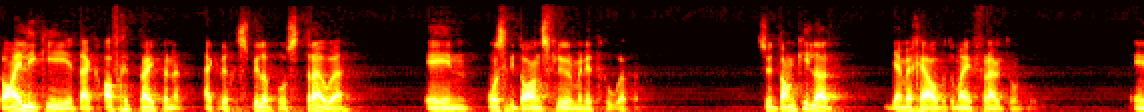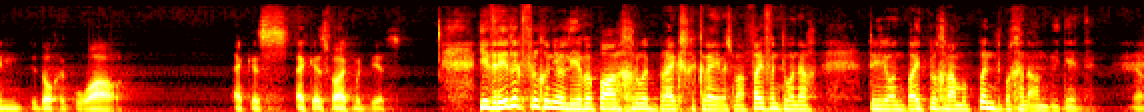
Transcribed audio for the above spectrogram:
daai liedjie het ek afgetyp en ek het dit gespeel op ons troue en ons het die dansvloer met dit geopen. So dankie dat jy my gehelp het om my vrou te ontmoet. En toe dog ek, wow. Ek is ek is waar ek moet wees. Jy het redelik vroeg in jou lewe 'n paar groot breaks gekry, was maar 25 toe jy die ontbytprogram op punt begin aanbied het. Ja.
